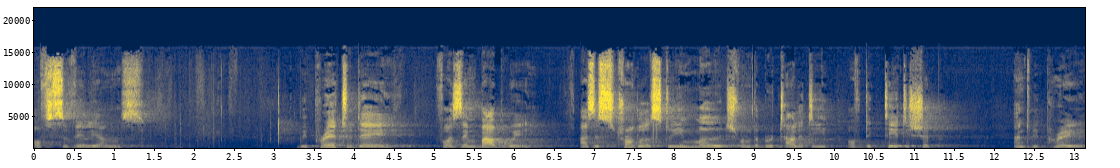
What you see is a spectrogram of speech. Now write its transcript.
of civilians. We pray today for Zimbabwe as it struggles to emerge from the brutality of dictatorship, and we pray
